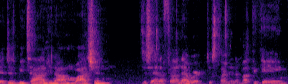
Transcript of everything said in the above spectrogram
there just be times, you know, I'm watching just NFL Network, just learning about the game,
